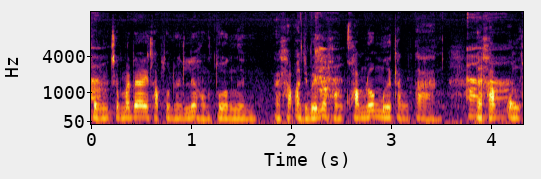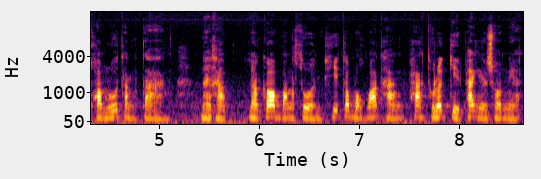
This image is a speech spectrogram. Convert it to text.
คงจะไม่ได้สนับสนุนเรื่องของตัวเงินนะครับอาจจะเป็นเรื่องค่ะของความร่วมมือต่างๆนะครับอ่าฮะองค์ความรู้ต่างๆนะครับแล้วก็บางส่วนที่ต้องบอกว่าทางภาคธุรกิจภาคเอกชนเนี่ย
